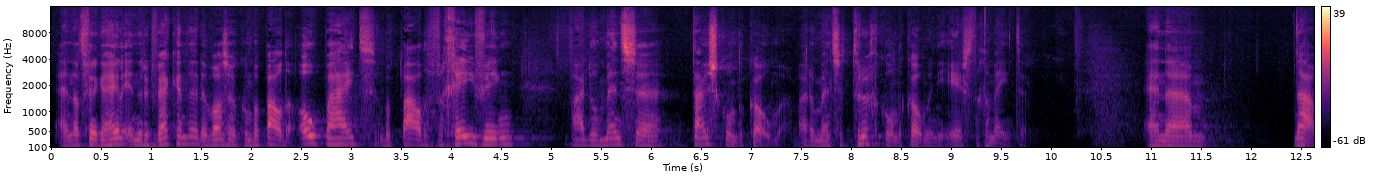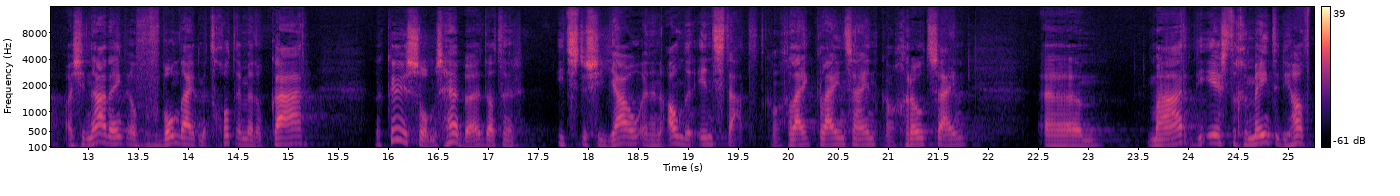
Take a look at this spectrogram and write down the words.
en dat vind ik een hele indrukwekkende. Er was ook een bepaalde openheid, een bepaalde vergeving, waardoor mensen thuis konden komen, waardoor mensen terug konden komen in die eerste gemeente. En um, Nou, als je nadenkt over verbondenheid met God en met elkaar, dan kun je soms hebben dat er iets tussen jou en een ander in staat. Het kan gelijk, klein zijn, het kan groot zijn. Ehm, maar die eerste gemeente die had een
